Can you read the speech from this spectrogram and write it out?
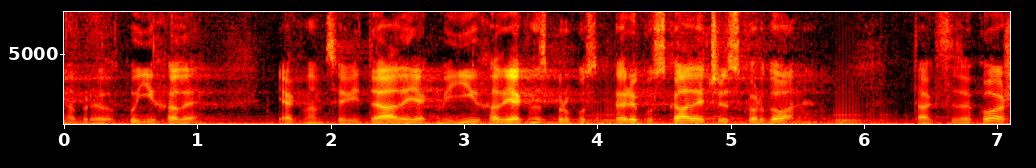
наприклад, поїхали, як нам це віддали, як ми їхали, як нас перепускали через кордони. Так, це також,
